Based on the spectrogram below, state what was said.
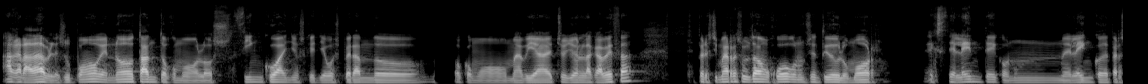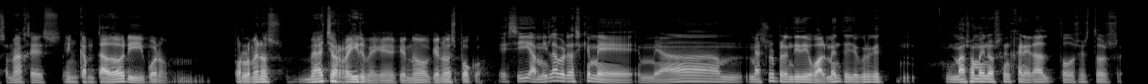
agradable. Supongo que no tanto como los 5 años que llevo esperando o como me había hecho yo en la cabeza, pero sí me ha resultado un juego con un sentido del humor excelente, con un elenco de personajes encantador y bueno, por lo menos me ha hecho reírme, que, no, que no es poco. Eh, sí, a mí la verdad es que me, me ha, me ha sorprendido igualmente. Yo creo que mm, más o menos en general todos estos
